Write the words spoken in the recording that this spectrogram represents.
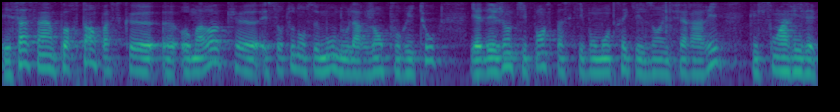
Et ça, c'est important parce que euh, au Maroc, euh, et surtout dans ce monde où l'argent pourrit tout, il y a des gens qui pensent parce qu'ils vont montrer qu'ils ont une Ferrari qu'ils sont arrivés.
